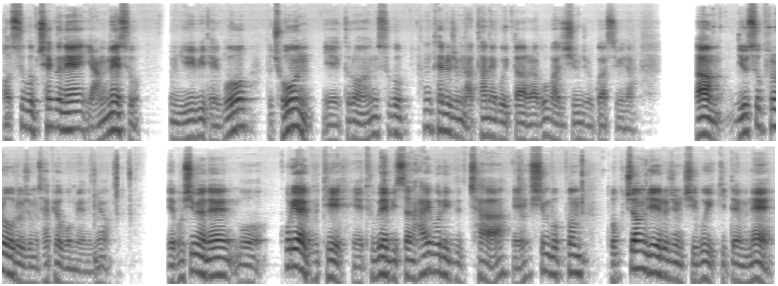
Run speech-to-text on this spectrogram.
어, 수급 최근에 양매수 좀 유입이 되고 또 좋은 예, 그런 수급 형태를 좀 나타내고 있다라고 봐주시면 좋을 것 같습니다. 다음 뉴스 플로우를 좀 살펴보면요. 예, 보시면은 뭐 코리아 FT 예, 두 배 비싼 하이브리드 차 예, 핵심 부품 독점지위를 좀 쥐고 있기 때문에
